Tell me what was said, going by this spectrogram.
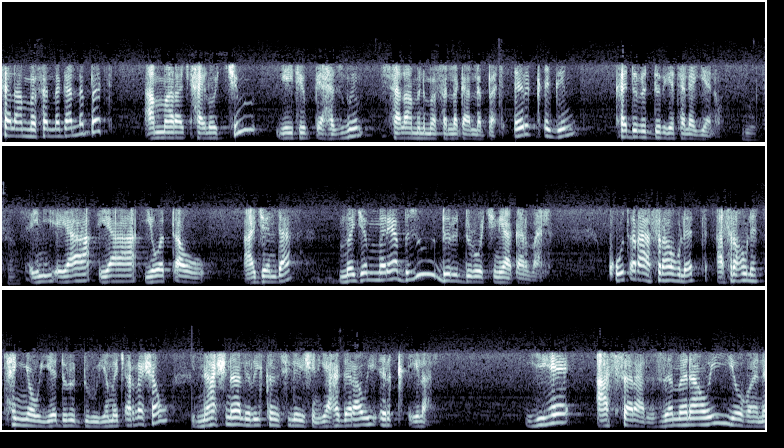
ሰላም መፈለግ አለበት። አማራጭ ኃይሎችም የኢትዮጵያ ሕዝብም ሰላምን መፈለግ አለበት። እርቅ ግን ከድርድር የተለየ ነው። ያ ያ የወጣው አጀንዳ መጀመሪያ ብዙ ድርድሮችን ያቀርባል። ቁጥር አስራ ሁለት አስራ ሁለተኛው የድርድሩ የመጨረሻው national reconciliation የሀገራዊ እርቅ ይላል። ይሄ አሰራር ዘመናዊ የሆነ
